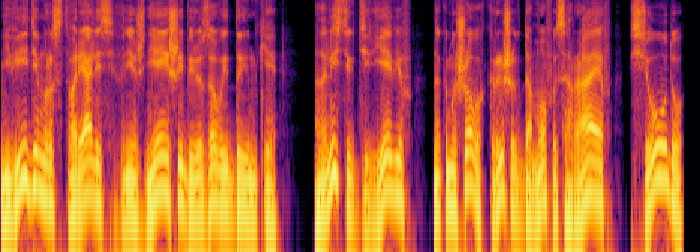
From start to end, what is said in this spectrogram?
невидим растворялись в нежнейшей бирюзовой дымке, а на листьях деревьев, на камышовых крышах домов и сараев, всюду,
